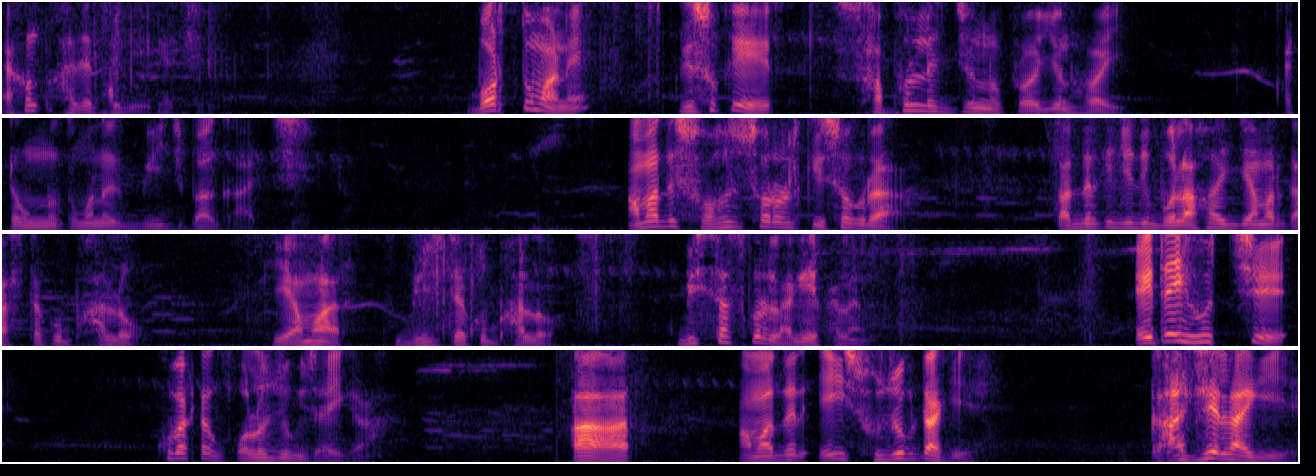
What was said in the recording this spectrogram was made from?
এখন তো হাজার পেরিয়ে গেছে। বর্তমানে কৃষকের সাফল্যের জন্য প্রয়োজন হয় একটা উন্নত মানের বীজ বা গাছ। আমাদের সহজ সরল কৃষকরা তাদেরকে যদি বলা হয় যে, আমার গাছটা খুব ভালো, কি আমার বীজটা খুব ভালো? বিশ্বাস করে লাগিয়ে ফেলেন। এটাই হচ্ছে খুব একটা গলযোগ জায়গা। আর আমাদের এই সুযোগটাকে কাজে লাগিয়ে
